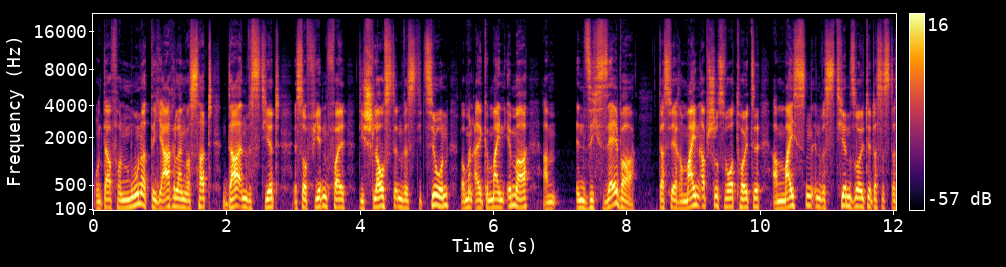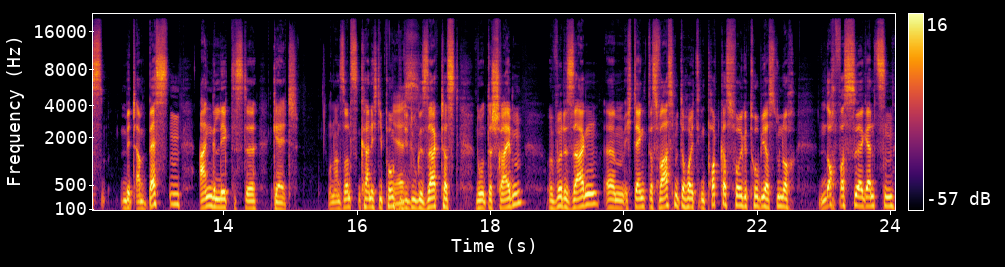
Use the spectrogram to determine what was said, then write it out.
und davon Monate, Jahre lang was hat, da investiert, ist auf jeden Fall die schlauste Investition, weil man allgemein immer am, in sich selber das wäre mein Abschlusswort heute, am meisten investieren sollte. Das ist das mit am besten angelegteste Geld. Und ansonsten kann ich die Punkte, yes. die du gesagt hast, nur unterschreiben und würde sagen, ähm, ich denke, das war's mit der heutigen Podcast-Folge. Tobi, hast du noch noch was zu ergänzen?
